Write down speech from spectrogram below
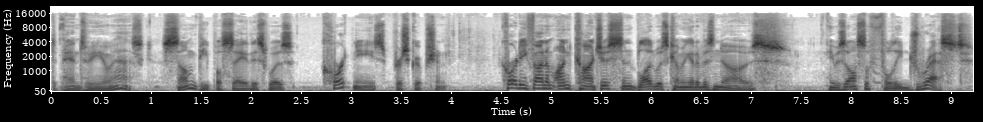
Depends who you ask. Some people say this was Courtney's prescription. Courtney found him unconscious and blood was coming out of his nose. He was also fully dressed.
